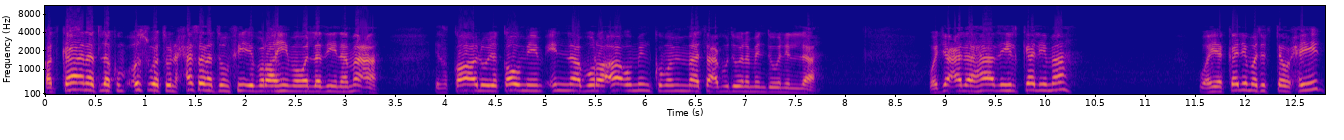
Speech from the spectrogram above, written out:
قد كانت لكم أسوة حسنة في إبراهيم والذين معه إذ قالوا لقومهم إنا براء منكم ومما تعبدون من دون الله وجعل هذه الكلمة وهي كلمة التوحيد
